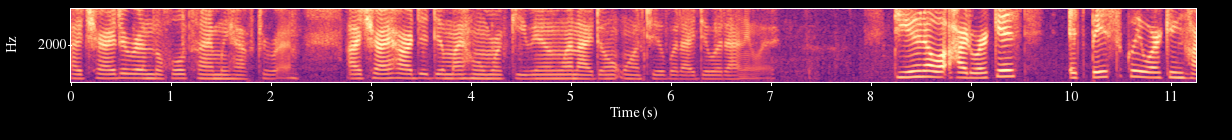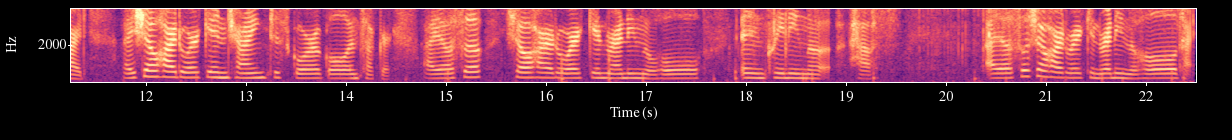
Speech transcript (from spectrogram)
I try to run the whole time we have to run. I try hard to do my homework even when I don't want to, but I do it anyway. Do you know what hard work is? It's basically working hard. I show hard work in trying to score a goal in soccer. I also show hard work in running the whole and cleaning the house. I also show hard work in running the whole time.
